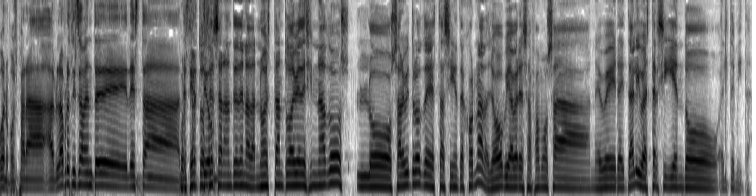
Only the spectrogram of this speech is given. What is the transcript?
Bueno, pues para hablar precisamente de, esta. Por cierto, César, antes de nada, no están todavía designados los árbitros de esta siguiente jornada. Yo voy a ver esa famosa nevera y tal, y voy a estar siguiendo el temita.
